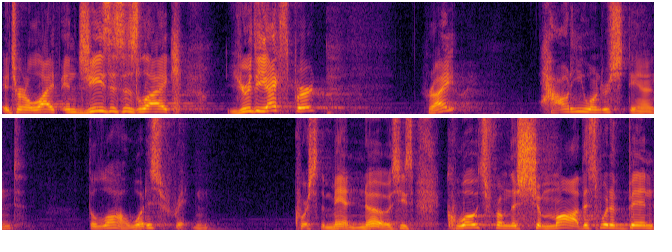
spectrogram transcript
eternal life? And Jesus is like, You're the expert, right? How do you understand the law? What is written? Of course, the man knows. He quotes from the Shema. This would have been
